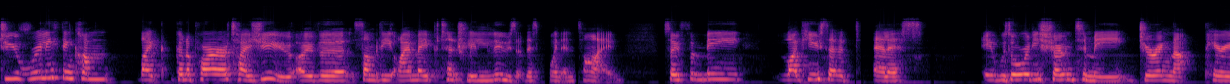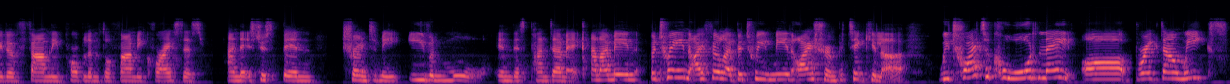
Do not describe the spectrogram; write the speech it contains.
"Do you really think I'm like going to prioritize you over somebody I may potentially lose at this point in time. So for me, like you said, Ellis, it was already shown to me during that period of family problems or family crisis. And it's just been shown to me even more in this pandemic. And I mean, between, I feel like between me and Aisha in particular, we try to coordinate our breakdown weeks.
